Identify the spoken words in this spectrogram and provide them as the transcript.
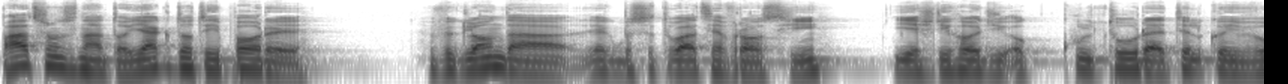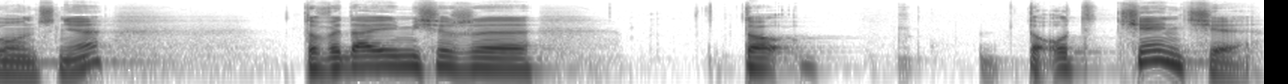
Patrząc na to, jak do tej pory wygląda jakby sytuacja w Rosji, jeśli chodzi o kulturę tylko i wyłącznie, to wydaje mi się, że to, to odcięcie,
